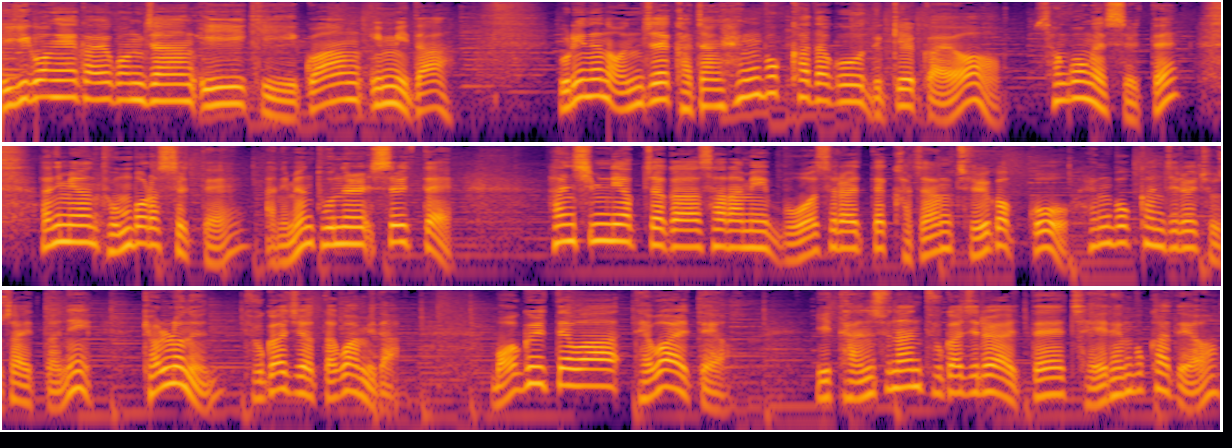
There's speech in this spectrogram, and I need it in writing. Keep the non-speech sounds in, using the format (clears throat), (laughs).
이기광의 가요광장 이기광입니다. 우리는 언제 가장 행복하다고 느낄까요? 성공했을 때? 아니면 돈 벌었을 때? 아니면 돈을 쓸 때? 한 심리학자가 사람이 무엇을 할 때 가장 즐겁고 행복한지를 조사했더니 결론은 두 가지였다고 합니다. 먹을 때와 대화할 때요. 이 단순한 두 가지를 할 때 제일 행복하대요.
